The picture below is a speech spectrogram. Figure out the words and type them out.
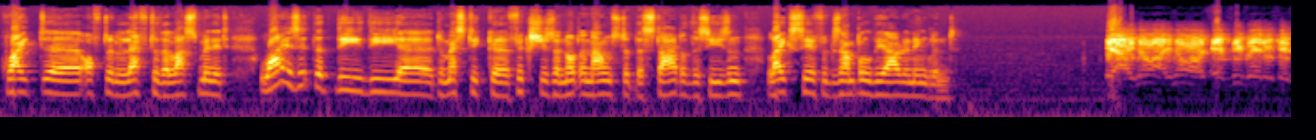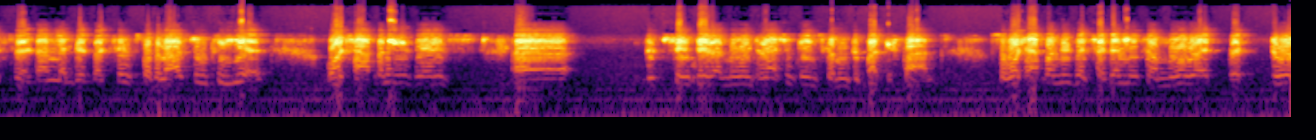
quite uh, often left to the last minute. Why is it that the the uh, domestic uh, fixtures are not announced at the start of the season, like say, for example, they are in England? Yeah, I know, I know. Everywhere it is uh, done like that. But since for the last two, years, what's happening is there is, uh, since there are no international teams coming to Pakistan, so what happens is that suddenly from nowhere the tour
